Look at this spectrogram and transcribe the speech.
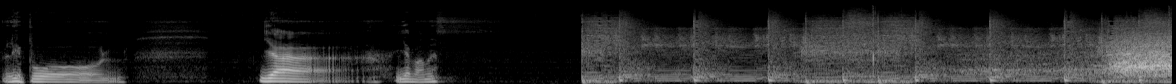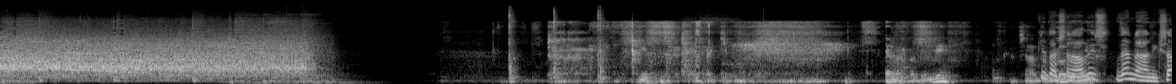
Λοιπόν. Για, για πάμε. Έλα, Παντελή. Κοίταξε να δεις, δεν άνοιξα,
